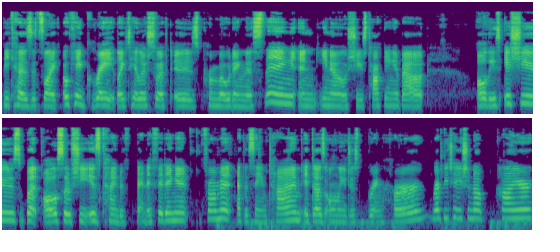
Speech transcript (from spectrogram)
because it's like okay great like Taylor Swift is promoting this thing and you know she's talking about all these issues but also she is kind of benefiting it from it at the same time it does only just bring her reputation up higher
